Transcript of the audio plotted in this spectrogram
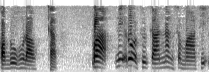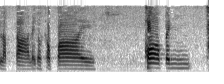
ความรู้ของเราครับ ว่านิโรธคือการนั่งสมาธิหลับตาแล้วก็เข้าไป พอเป็นฌ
